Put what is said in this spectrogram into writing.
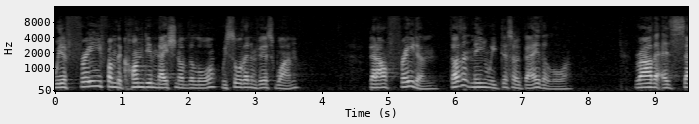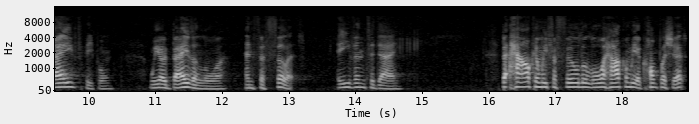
We are free from the condemnation of the law. We saw that in verse 1. But our freedom doesn't mean we disobey the law. Rather, as saved people, we obey the law and fulfill it, even today. But how can we fulfill the law? How can we accomplish it?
